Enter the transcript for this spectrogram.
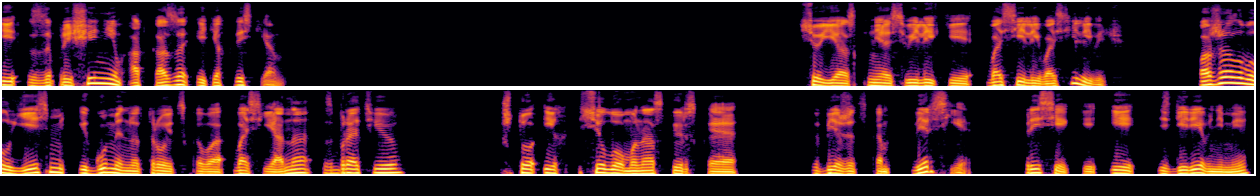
и с запрещением отказа этих крестьян. Все яс князь великий Василий Васильевич пожаловал есмь игумена Троицкого Васьяна с братью, что их село монастырское в Бежецком Версье, Пресеки и с деревнями,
